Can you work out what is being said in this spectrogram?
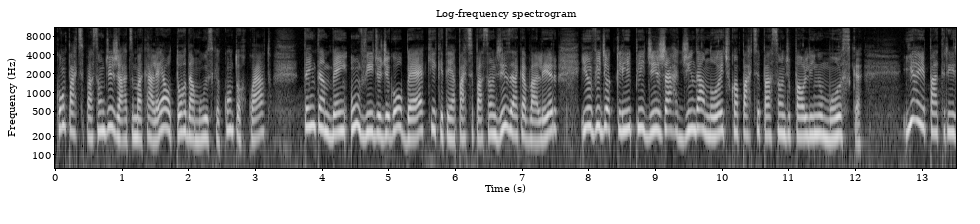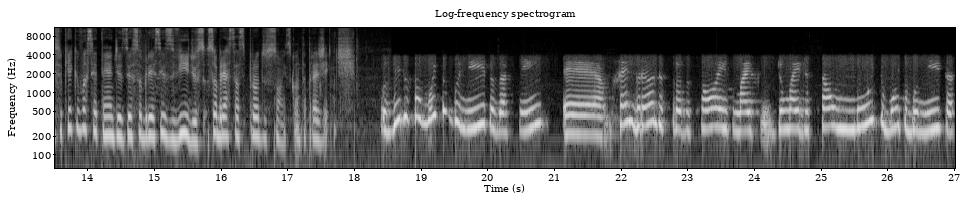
com participação de Jardim Macalé, autor da música com Torquato. Tem também um vídeo de Go Back, que tem a participação de Zé Cavaleiro, e o videoclipe de Jardim da Noite, com a participação de Paulinho Mosca. E aí, Patrícia, o que, é que você tem a dizer sobre esses vídeos, sobre essas produções? Conta pra gente. Os vídeos são muito bonitos, assim, é, sem grandes produções, mas de uma edição muito, muito bonita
